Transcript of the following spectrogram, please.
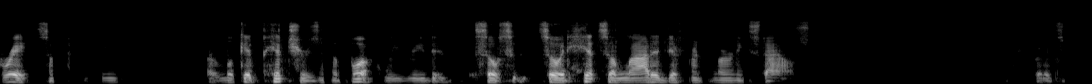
great. Sometimes we uh, look at pictures in the book. We read it so so it hits a lot of different learning styles. But it's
